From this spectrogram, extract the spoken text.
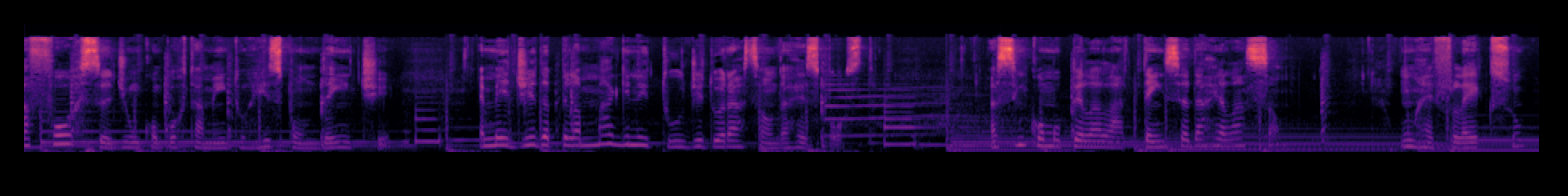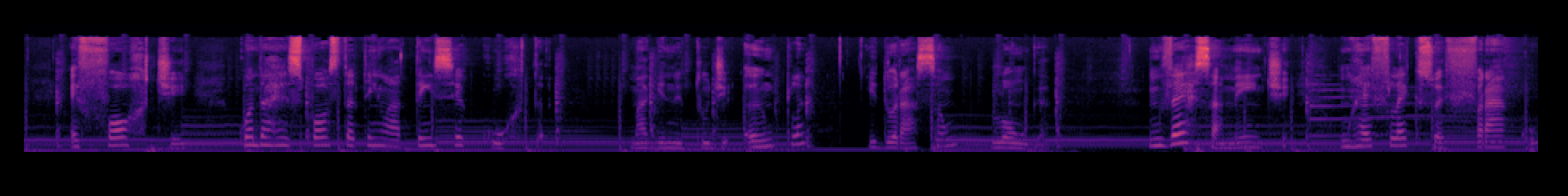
A força de um comportamento respondente é medida pela magnitude e duração da resposta, assim como pela latência da relação. Um reflexo é forte quando a resposta tem latência curta, magnitude ampla e duração longa. Inversamente, um reflexo é fraco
